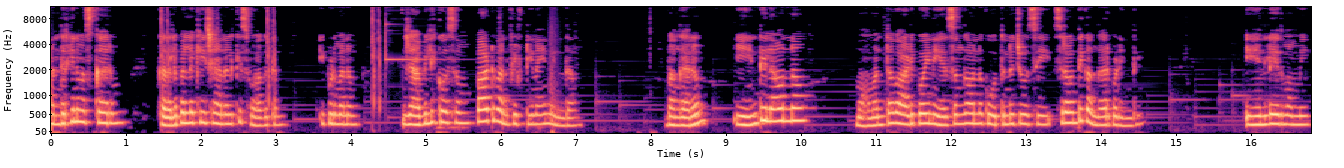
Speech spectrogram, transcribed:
అందరికీ నమస్కారం. కథల పల్లకి ఛానల్కి స్వాగతం. ఇప్పుడు మనం జాబిలి కోసం పార్ట్ వన్ ఫిఫ్టీ నైన్ విందాం. బంగారం ఏంటి ఇలా ఉన్నావు? మొహమంతా వాడిపోయి నీరసంగా ఉన్న కూతుర్ని చూసి స్రవంతి కంగారు పడింది. ఏం లేదు మమ్మీ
